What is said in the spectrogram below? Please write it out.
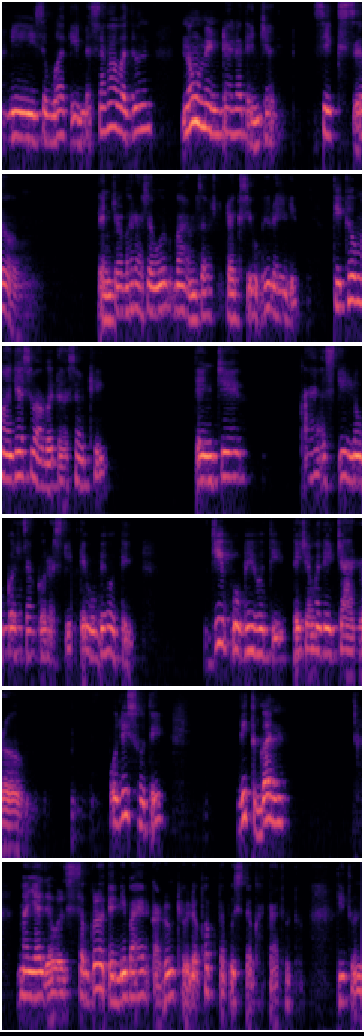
आणि सव्वा तीनला सहा वाजून नऊ मिनिटाला त्यांच्या सिक्स त्यांच्या घरासमोर आमचा टॅक्सी उभी राहिली. तिथं माझ्या स्वागतासाठी त्यांचे काय असतील नोकर चाकर असतील ते उभे होते. जीप उभी होती. त्याच्यामध्ये चार पोलीस होते. With gun. माझ्याजवळ सगळं त्यांनी बाहेर काढून ठेवलं. फक्त पुस्तक हातात होतं. तिथून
